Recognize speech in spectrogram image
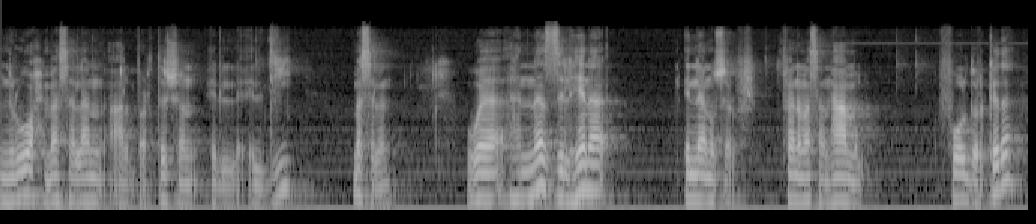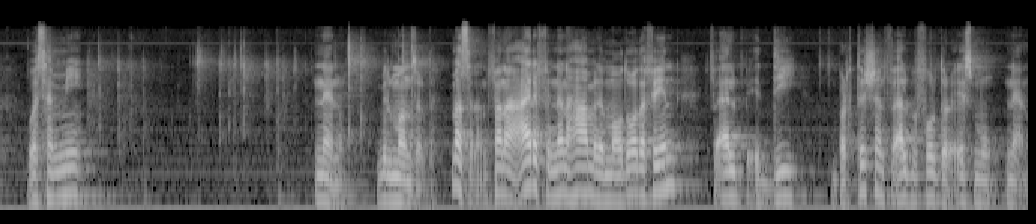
نروح مثلا على ال partition ال D مثلا وهننزل هنا ال nano server. فأنا مثلا هعمل folder كده وأسميه نانو بالمنظر ده مثلا. فأنا عارف إن أنا هعمل الموضوع ده فين؟ في قلب ال D partition في قلب folder اسمه نانو.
